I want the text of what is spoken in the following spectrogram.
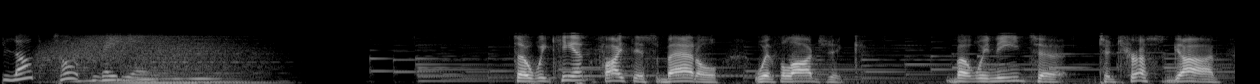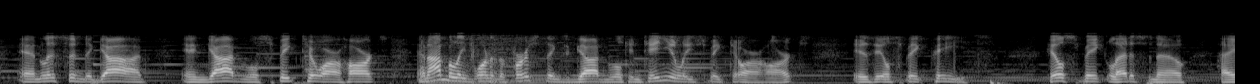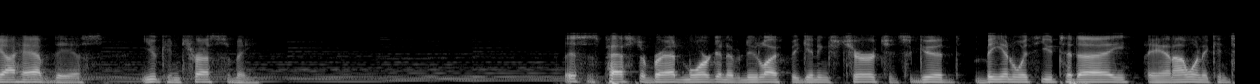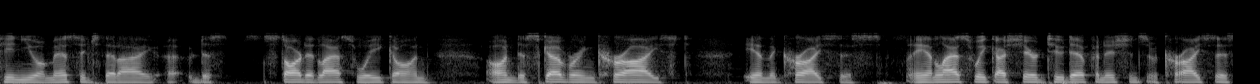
Blog Talk Radio. So we can't fight this battle with logic, but we need to, to trust God and listen to God, and God will speak to our hearts. And I believe one of the first things God will continually speak to our hearts is He'll speak peace. He'll speak, let us know, hey, I have this. You can trust me. This is Pastor Brad Morgan of New Life Beginnings Church. It's good being with you today, and I want to continue a message that I uh, just started last week on on discovering Christ in the crisis. And last week I shared two definitions of crisis.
